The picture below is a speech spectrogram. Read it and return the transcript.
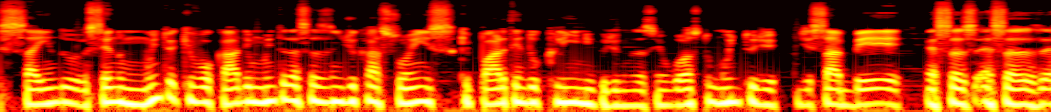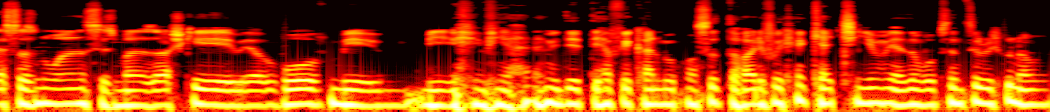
saindo, sendo muito equivocado em muitas dessas indicações que partem do clínico, digamos assim. Eu gosto muito de, de saber essas, essas, essas nuances, mas acho que eu vou me, me, me, me deter a ficar no meu consultório, ficar quietinho mesmo, não vou pro centro cirúrgico não.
